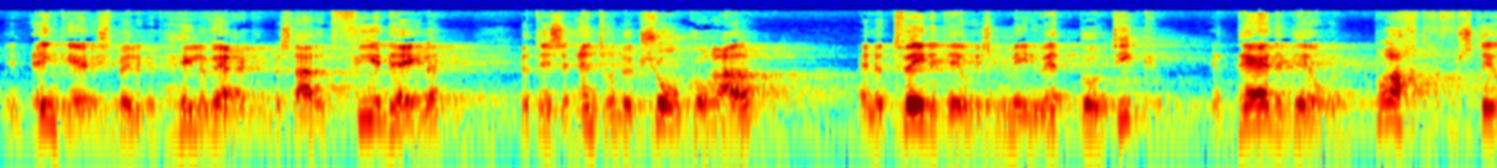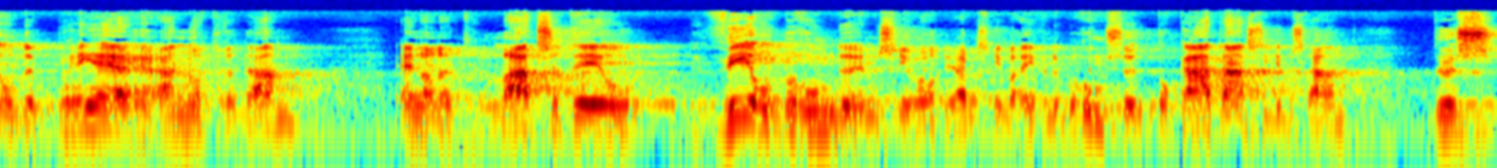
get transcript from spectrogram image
In één keer speel ik het hele werk. Het bestaat uit vier delen. Het is de Introduction Chorale. En het tweede deel is Menuet Gothique. Het derde deel, het prachtig verstilde Prière à Notre-Dame. En dan het laatste deel, de wereldberoemde, misschien wel, ja, misschien wel een van de beroemdste toccata's die er bestaan. Dus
